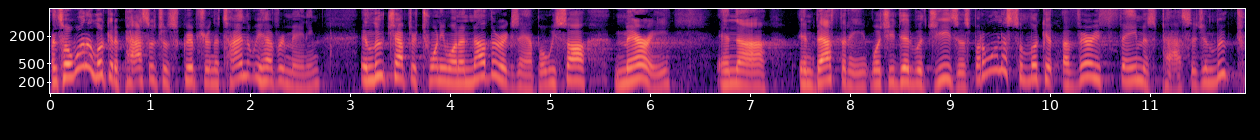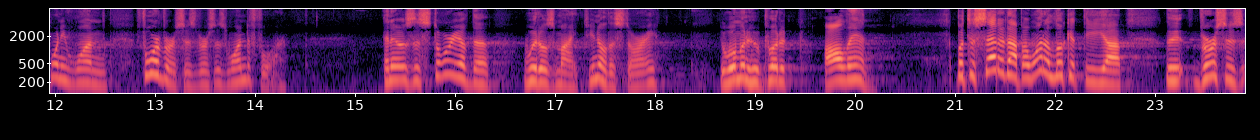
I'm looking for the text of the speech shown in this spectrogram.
And so I want to look at a passage of Scripture in the time that we have remaining in Luke chapter 21, another example, we saw Mary in, uh, in Bethany, what she did with Jesus, but I want us to look at a very famous passage in Luke 21, four verses, verses 1 to 4. And it was the story of the widow's mite. You know the story. The woman who put it all in. But to set it up, I want to look at the, uh, the verses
